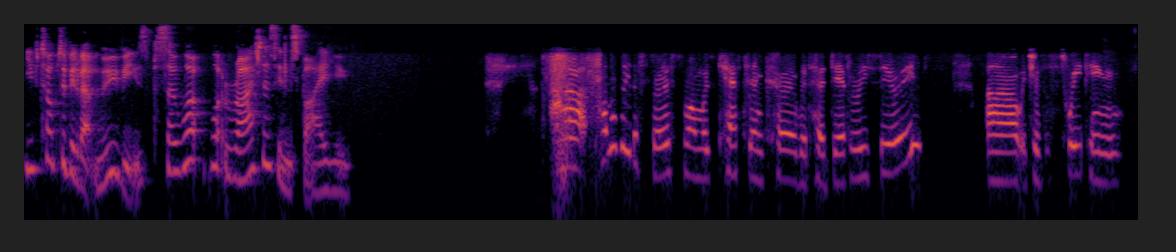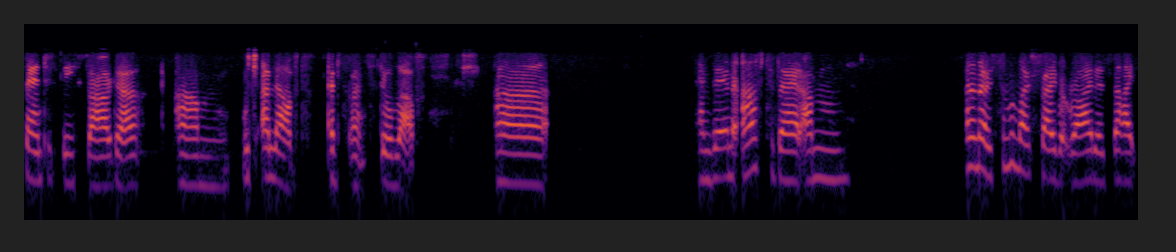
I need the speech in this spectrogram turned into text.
you've talked a bit about movies. So, what what writers inspire you? Uh, probably the first one was Katharine Kerr with her Deverry series, uh, which is a sweeping fantasy saga, um, which I loved, absolutely still love. Uh, and then after that, um, I don't know, some of my favourite writers, like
